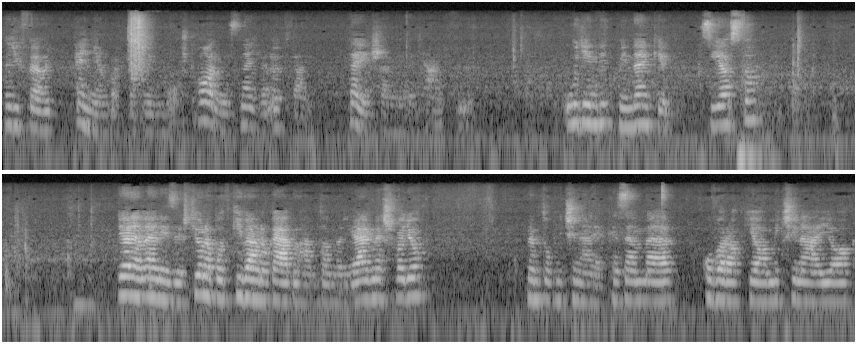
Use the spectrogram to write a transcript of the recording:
Tegyük fel, hogy ennyien vagytok még most. 30, 40, 50, teljesen mindegy hány fő. Úgy indít mindenki, sziasztok! Ja nem, elnézést, jó napot kívánok, Ábrahám Tandari Ágnes vagyok. Nem tudok mit csinálni a kezemmel, hova rakjam, mit csináljak.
